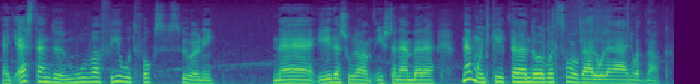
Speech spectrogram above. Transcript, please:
Egy esztendő múlva fiút fogsz szülni. Ne, édes uram, Isten embere, nem mondj képtelen dolgot szolgáló leányodnak.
